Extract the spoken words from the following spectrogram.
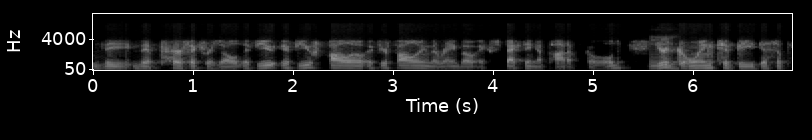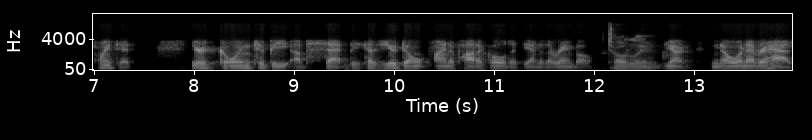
the the perfect result if you if you follow if you're following the rainbow expecting a pot of gold you're Mm, going to be disappointed. You're going to be upset because you don't find a pot of gold at the end of the rainbow. Totally. You know no one ever has.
